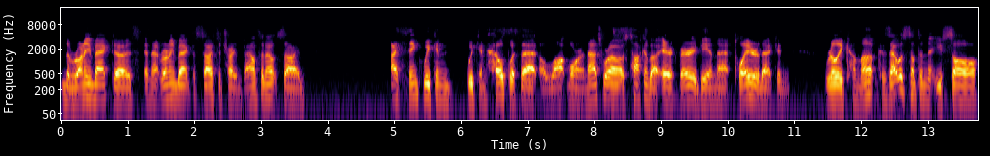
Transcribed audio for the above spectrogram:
the running back does, and that running back decides to try and bounce it outside, I think we can we can help with that a lot more. And that's where I was talking about Eric Berry being that player that can really come up because that was something that you saw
